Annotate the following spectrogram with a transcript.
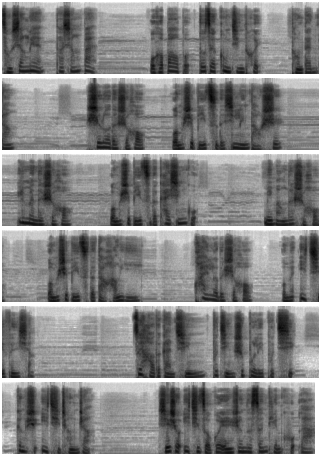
从相恋到相伴我和鲍勃都在共进退同担当。失落的时候我们是彼此的心灵导师郁闷的时候我们是彼此的开心果。迷茫的时候，我们是彼此的导航仪；快乐的时候，我们一起分享。最好的感情不仅是不离不弃，更是一起成长。携手一起走过人生的酸甜苦辣，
